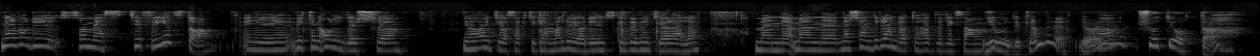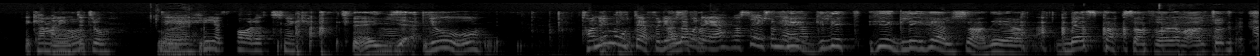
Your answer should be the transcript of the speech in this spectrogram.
När var du som mest tillfreds då? Eh, vilken ålders... Eh, nu har inte jag sagt hur gammal du är och det ska, behöver inte göra heller. Men, men eh, när kände du ändå att du hade liksom... Jo, men du kan berätta. Jag är Ja. 78. Det kan man Ja. inte tro. Det är Nej. helt galet snygg. Nej, Mm. Jo. Ta ni emot det, för det är så det är. Jag säger som det är. Hyggligt, hygglig hälsa, det är jag mest tacksam för av allt. Och det Ja.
